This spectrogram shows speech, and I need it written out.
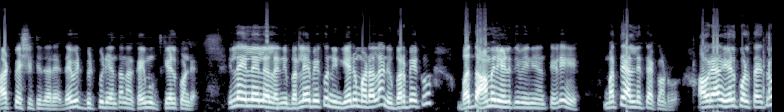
ಹಾರ್ಟ್ ಪೇಷಂಟ್ ಇದ್ದಾರೆ. ದಯವಿಟ್ಟು ಬಿಟ್ಬಿಡಿ ಅಂತ ನಾನು ಕೈ ಮುಗಿದು ಕೇಳ್ಕೊಂಡೆ. ಇಲ್ಲ ಇಲ್ಲ ಇಲ್ಲ ಇಲ್ಲ, ನೀವು ಬರಲೇಬೇಕು ನಿನ್ಗೇನು ಮಾಡಲ್ಲ, ನೀವು ಬರಬೇಕು. ಬದ್ದು ಆಮೇಲೆ ಹೇಳ್ತೀವಿ ಅಂತೇಳಿ ಮತ್ತೆ ಅಲ್ಲೇ ತಗೊಂಡ್ರು ಅವ್ರು ಯಾರು ಹೇಳ್ಕೊಳ್ತಾ ಇದ್ರು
